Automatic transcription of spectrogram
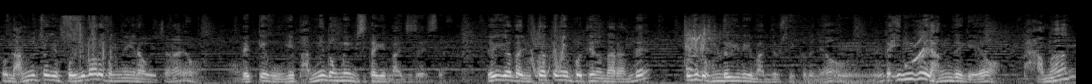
또 남미 쪽에 볼리바르 동맹이라고 있잖아요. 몇 개국이 반미 동맹 비슷하게 맞이져 있어요. 여기가 다 유가 때문에 버티는 나라인데 여기도 흔들리게 만들 수 있거든요. 그러니까 일거양득이에요. 다만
